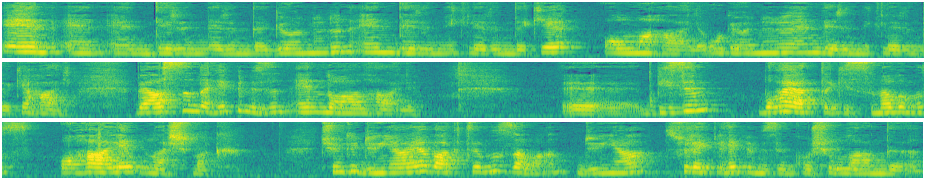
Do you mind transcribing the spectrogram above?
en en en derinlerinde, gönlünün en derinliklerindeki olma hali, o gönlünün en derinliklerindeki hal. Ve aslında hepimizin en doğal hali. Ee, bizim bu hayattaki sınavımız o hale ulaşmak. Çünkü dünyaya baktığımız zaman dünya sürekli hepimizin koşullandığı,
